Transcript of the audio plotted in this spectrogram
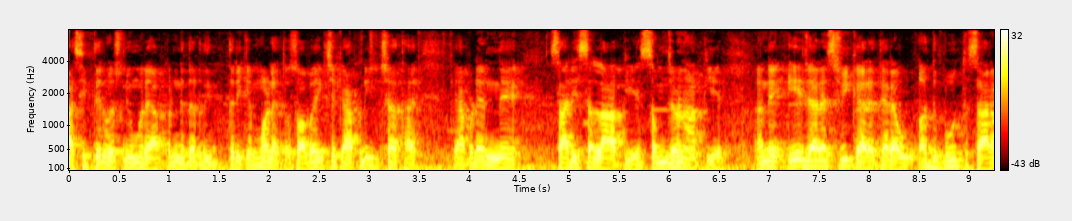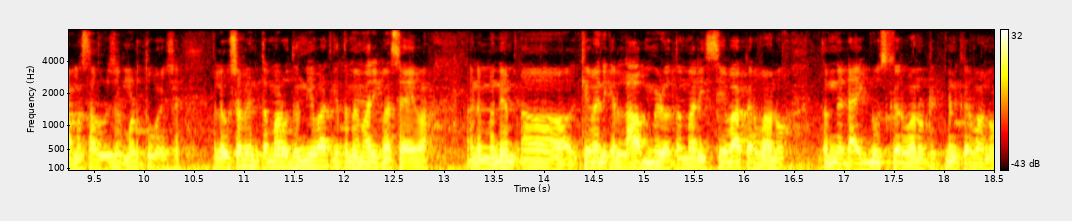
આ સિત્તેર વર્ષની ઉંમરે આપણને દર્દી તરીકે મળે તો સ્વાભાવિક છે કે આપણી ઈચ્છા થાય કે આપણે એમને સારી સલાહ આપીએ સમજણ આપીએ અને એ જ્યારે સ્વીકારે ત્યારે આવું અદ્ભુત સારામાં સારું રિઝલ્ટ મળતું હોય છે એટલે ઉષાબેન તમારો ધન્યવાદ કે તમે મારી પાસે આવ્યા અને મને અ, કહેવાય કે લાભ મળ્યો તમારી સેવા કરવાનો તમને ડાયગ્નોઝ કરવાનો ટ્રીટમેન્ટ કરવાનો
